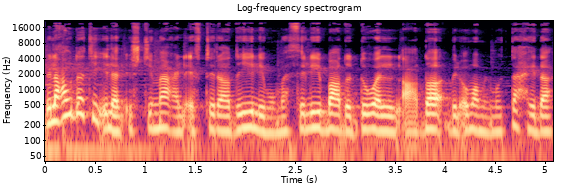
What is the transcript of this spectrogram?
بالعودة إلى الاجتماع الافتراضي لممثلي بعض الدول الأعضاء بالأمم المتحدة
